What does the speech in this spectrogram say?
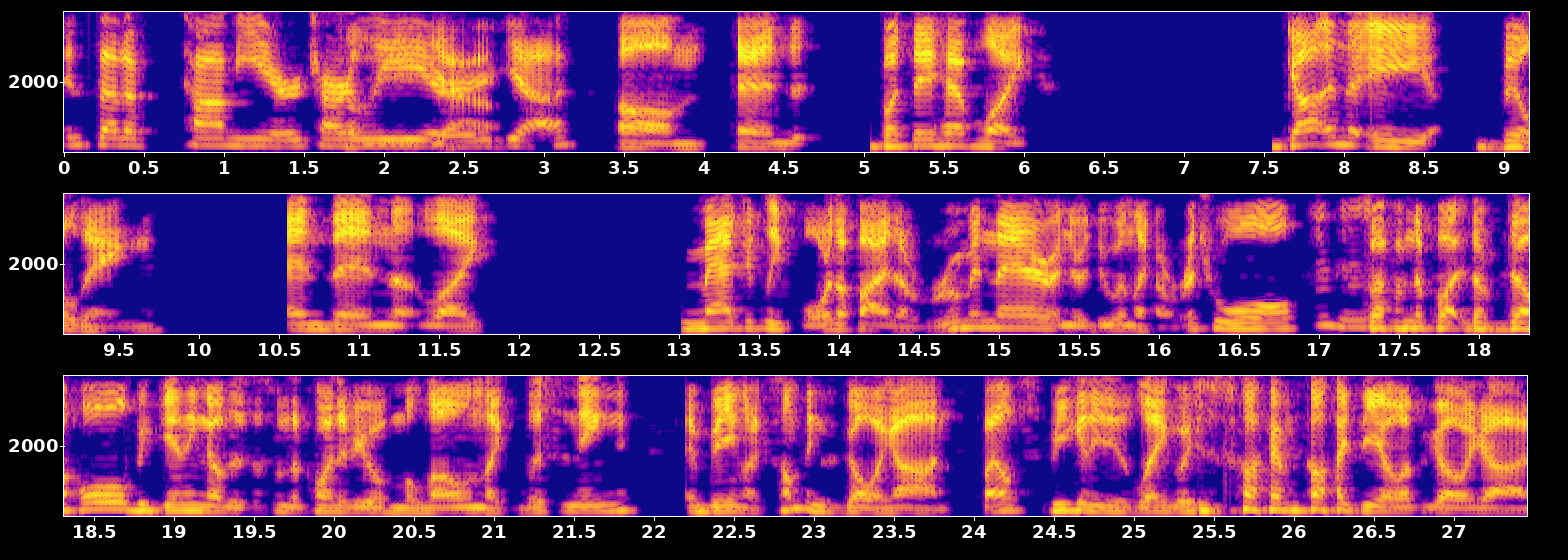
instead of tommy or charlie or yeah Um, and but they have like gotten a building and then like magically fortified a room in there, and they're doing like a ritual. hmm But from the point, the the whole beginning of this is from the point of view of Malone, like listening and being like something's going on. But I don't speak any of these languages, so I have no idea what's going on.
